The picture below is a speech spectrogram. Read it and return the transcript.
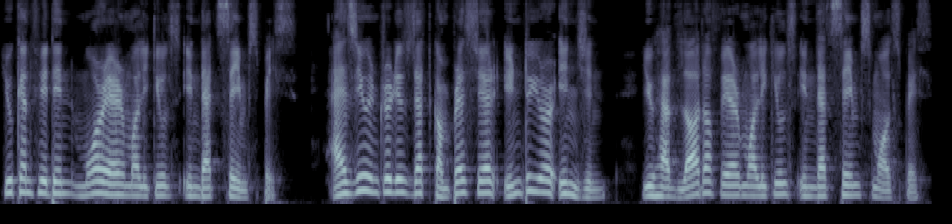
you can fit in more air molecules in that same space. As you introduce that compressed air into your engine, you have lot of air molecules in that same small space.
